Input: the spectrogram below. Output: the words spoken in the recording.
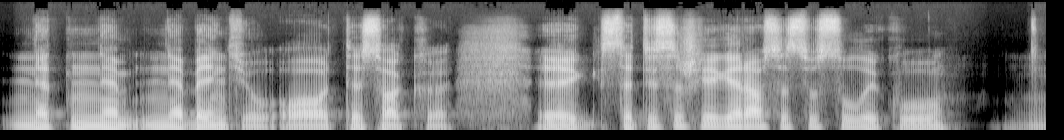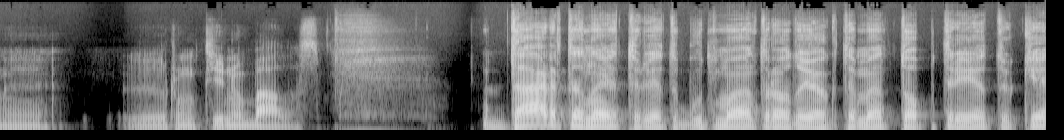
net ne, ne bent jau, o tiesiog e, statistiškai geriausias visų laikų e, rungtynių balas. Dar tenai turėtų būti, man atrodo, jog tame top trejetuke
